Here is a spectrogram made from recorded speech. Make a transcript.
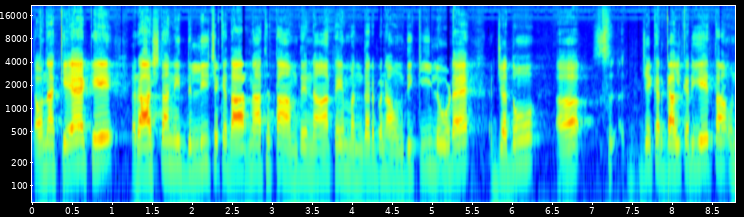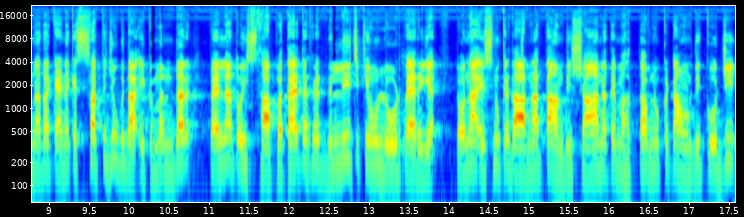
ਤਾਂ ਉਹਨਾਂ ਕਿਹਾ ਕਿ ਰਾਜਧਾਨੀ ਦਿੱਲੀ 'ਚ ਕੇਦਾਰਨਾਥ ਧਾਮ ਦੇ ਨਾਂ ਤੇ ਮੰਦਰ ਬਣਾਉਣ ਦੀ ਕੀ ਲੋੜ ਹੈ? ਜਦੋਂ ਜੇਕਰ ਗੱਲ ਕਰੀਏ ਤਾਂ ਉਹਨਾਂ ਦਾ ਕਹਿਣਾ ਕਿ ਸਤਯੁਗ ਦਾ ਇੱਕ ਮੰਦਿਰ ਪਹਿਲਾਂ ਤੋਂ ਹੀ ਸਥਾਪਿਤ ਹੈ ਤੇ ਫਿਰ ਦਿੱਲੀ 'ਚ ਕਿਉਂ ਲੋੜ ਪੈ ਰਹੀ ਹੈ? ਤਾਂ ਉਹਨਾਂ ਇਸ ਨੂੰ ਕੇਦਾਰਨਾਥ ਧਾਮ ਦੀ ਸ਼ਾਨ ਅਤੇ ਮਹੱਤਵ ਨੂੰ ਘਟਾਉਣ ਦੀ ਕੋਜੀ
